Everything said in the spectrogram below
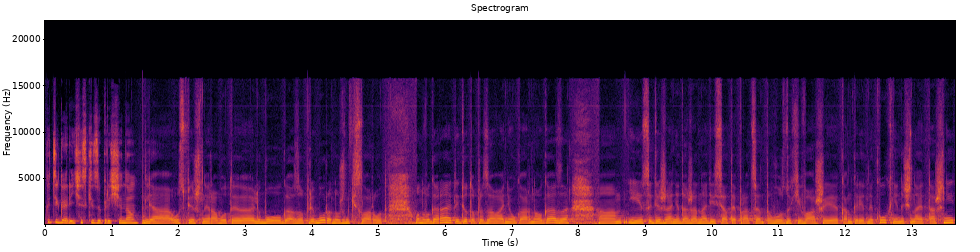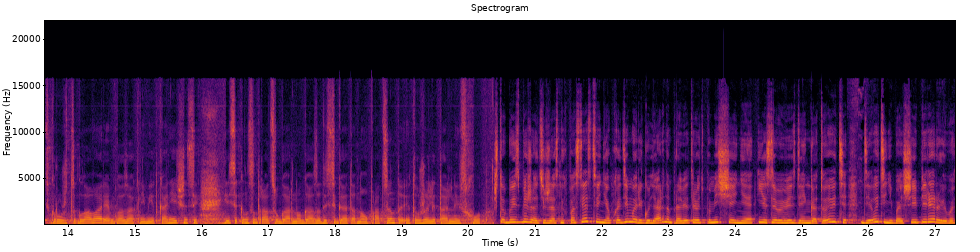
категорически запрещено. Для успешной работы любого газового прибора нужен кислород. Он выгорает, идет образование угарного газа, а, и содержание даже 1,1% в воздухе вашей конкретной кухни начинает тошнить, кружится голова, глазах не имеет конечности. Если концентрация угарного газа достигает 1%, это уже летальный исход. Чтобы избежать ужасных последствий, необходимо регулярно проветривать помещение. Если вы весь день готовите, делайте небольшие перерывы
